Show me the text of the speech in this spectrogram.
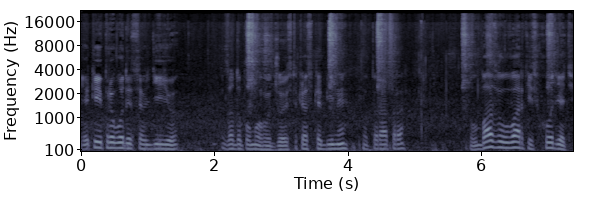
який приводиться в дію за допомогою джойстика з кабіни оператора. В базову вартість входять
